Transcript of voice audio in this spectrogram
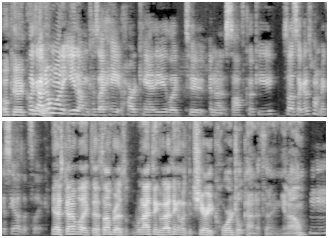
Okay. Cool. Like I don't want to eat them because I hate hard candy, like to in a soft cookie. So it's like I just want to make it see how it looks like. Yeah, it's kind of like the thumbprint. When I think of it, I think of like the cherry cordial kind of thing, you know? hmm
